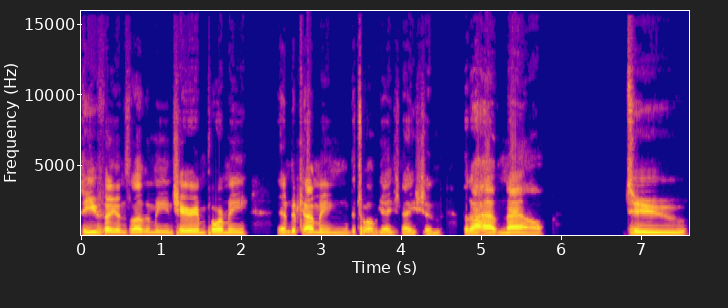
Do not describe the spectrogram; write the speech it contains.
to you fans loving me and cheering for me and becoming the 12 gauge nation that I have now to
